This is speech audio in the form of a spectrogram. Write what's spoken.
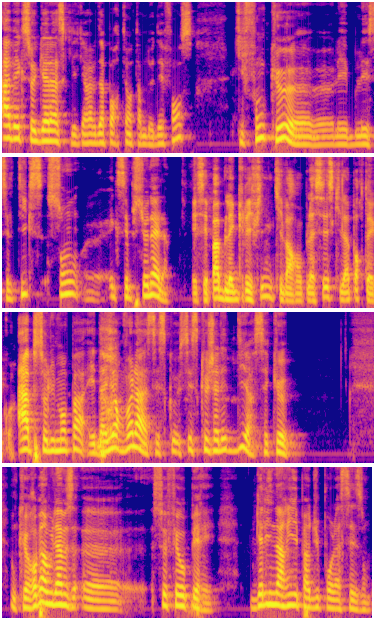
avec ce gars-là, ce qu'il est capable d'apporter en termes de défense, qui font que euh, les, les, Celtics sont euh, exceptionnels. Et c'est pas Blake Griffin qui va remplacer ce qu'il apportait, quoi. Absolument pas. Et d'ailleurs, voilà, c'est ce que c'est ce que j'allais te dire, c'est que donc euh, Robert Williams euh, se fait opérer, Gallinari est perdu pour la saison.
